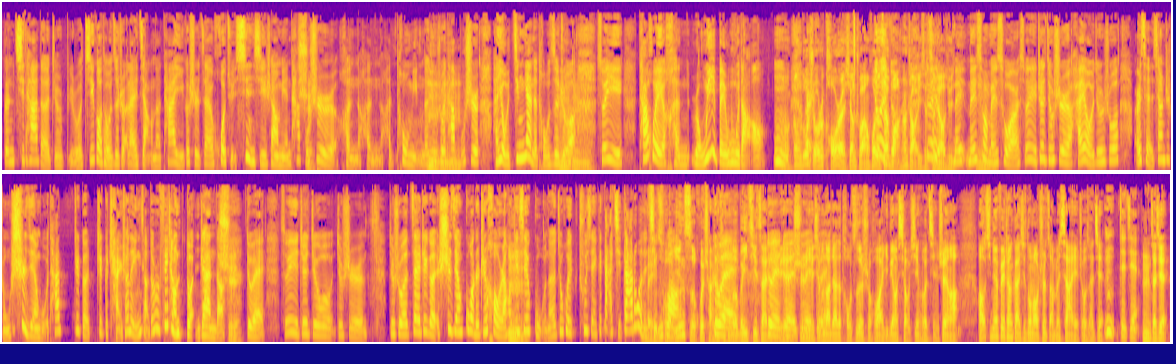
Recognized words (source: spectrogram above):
跟其他的就是，比如机构投资者来讲呢，他一个是在获取信息上面，他不是很很很透明的，就是说他不是很有经验的投资者，所以他会很容易被误导。嗯，更多时候是口耳相传，或者在网上找一些资料去。没没错没错，所以这就是还有就是说，而且像这种事件股，它。这个这个产生的影响都是非常短暂的，是对，所以这就就是就说，在这个事件过了之后，然后这些股呢就会出现一个大起大落的情况，因此会产生很多的危机在里边。是，也希望大家在投资的时候啊，一定要小心和谨慎啊。好，今天非常感谢董老师，咱们下一周再见。嗯，再见。嗯，再见。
